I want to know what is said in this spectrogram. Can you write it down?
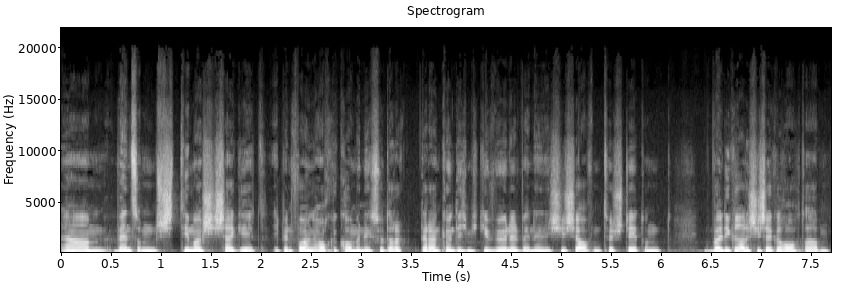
ähm, wenn es um das Thema Shisha geht. Ich bin vorhin auch gekommen, nicht so. Dar daran könnte ich mich gewöhnen, wenn eine Shisha auf dem Tisch steht und weil die gerade Shisha geraucht haben.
